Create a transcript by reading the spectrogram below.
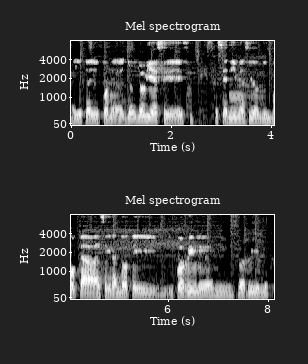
Ahí está, ahí pone. Yo, yo vi ese, ese, ese anime así donde invoca a ese grandote y, y fue horrible, ¿eh? fue horrible.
